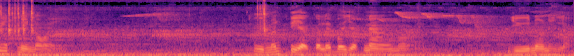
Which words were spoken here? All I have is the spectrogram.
ม็ดหน่อยๆ คือมันเปียกก็เลยบ่อยากนั่งเนาะยืนเอนี่แหละ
